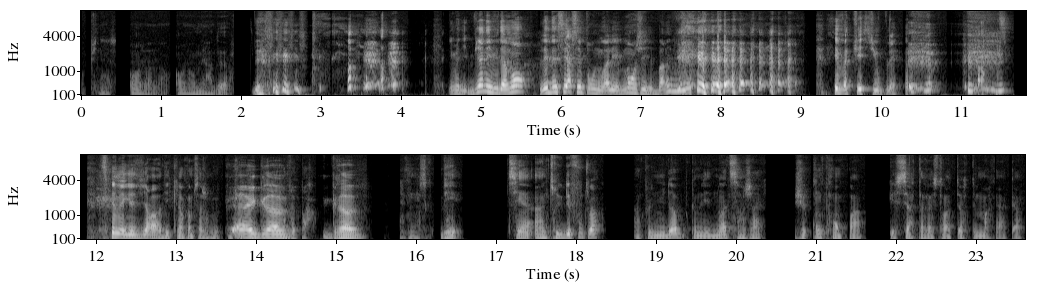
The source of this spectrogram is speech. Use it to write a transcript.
Oh punaise. Oh là là, oh l'emmerdeur. Il m'a dit, bien évidemment, les desserts, c'est pour nous. Allez, mangez, barrez-vous. Évacuez, s'il vous plaît. c'est mec, oh, des clients comme ça, j'en veux plus. Ah, J'en grave, veux pas. grave. Mais bon, c'est- mais c'est un, un truc de fou, tu vois. Un peu de nudob, comme les noix de Saint-Jacques. Je comprends pas que certains restaurateurs te marquent à la carte.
